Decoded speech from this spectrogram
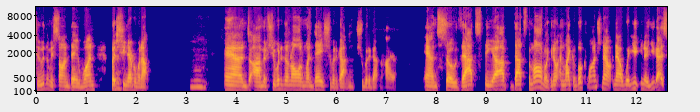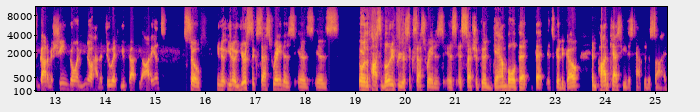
two than we saw on day one, but mm. she never went up. Mm. And um, if she would have done all in one day, she would have gotten she would have gotten higher. And so that's the uh, that's the model, you know. And like a book launch now, now what you you know you guys have got a machine going, you know how to do it. You've got the audience, so you know you know your success rate is is is or the possibility for your success rate is, is is such a good gamble that that it's good to go. And podcast, you just have to decide.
